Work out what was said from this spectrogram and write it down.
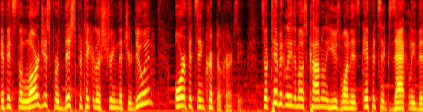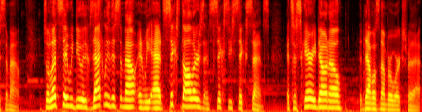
if it's the largest for this particular stream that you're doing, or if it's in cryptocurrency. So typically the most commonly used one is if it's exactly this amount. So let's say we do exactly this amount and we add $6.66. It's a scary dono. The devil's number works for that.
